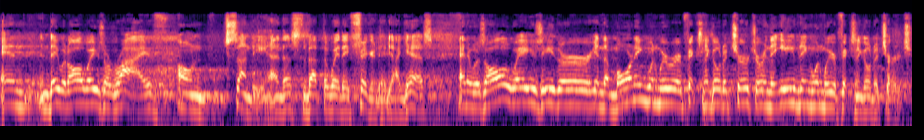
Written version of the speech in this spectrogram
And, and they would always arrive on Sunday. And that's about the way they figured it, I guess. And it was always either in the morning when we were fixing to go to church or in the evening when we were fixing to go to church.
